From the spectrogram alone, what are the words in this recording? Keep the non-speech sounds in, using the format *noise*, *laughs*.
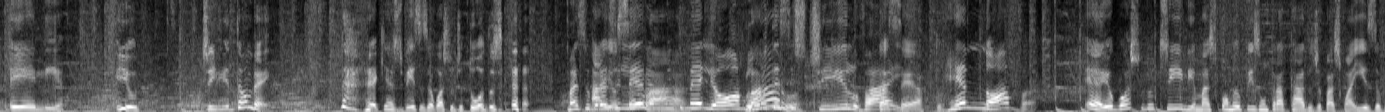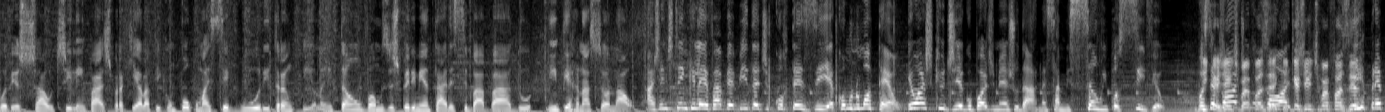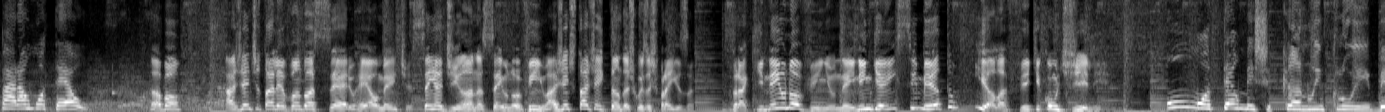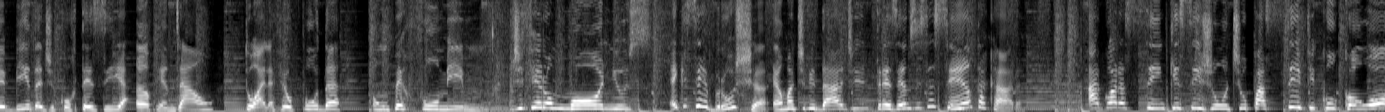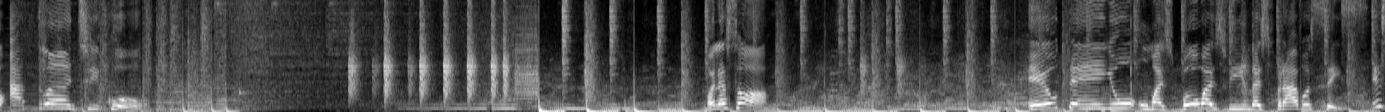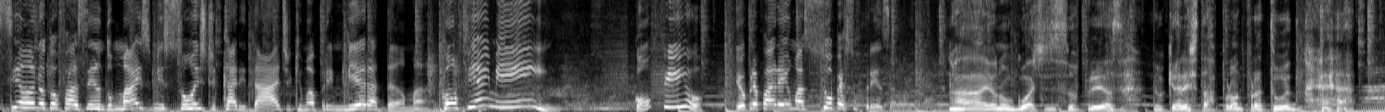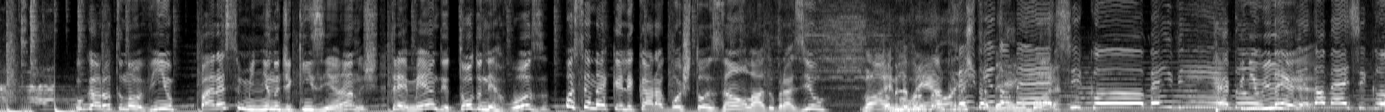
Ele e o Tilly também. *laughs* É que às vezes eu gosto de todos. *laughs* Mas o Ah, brasileiro é lá. muito melhor. Claro. Muda esse estilo, vai. Tá certo. Renova. É, eu gosto do Tilly, mas como eu fiz um tratado de paz com a Isa, eu vou deixar o Tilly em paz para que ela fique um pouco mais segura e tranquila. Então vamos experimentar esse babado internacional. A gente tem que levar bebida de cortesia, como no motel. Eu acho que o Diego pode me ajudar nessa missão impossível. O que, Você que a gente vai fazer? O que, pode? que a gente vai fazer? Ir preparar um motel. Tá bom. A gente tá levando a sério, realmente. Sem a Diana, sem o novinho, a gente tá ajeitando as coisas pra Isa. Pra que nem o novinho, nem ninguém se metam e ela fique com Tilly. Um motel mexicano inclui bebida de cortesia up and down, toalha felpuda, um perfume de feromônios. É que ser bruxa é uma atividade 360, cara. Agora sim que se junte o Pacífico com o Atlântico. Olha só. Eu tenho umas boas-vindas pra vocês. Esse ano eu tô fazendo mais missões de caridade que uma primeira dama. Confia em mim. Confio. Eu preparei uma super surpresa. Ah, eu não gosto de surpresa. Eu quero estar pronto pra tudo. *laughs* O garoto novinho parece um menino de 15 anos, tremendo e todo nervoso. Você não é aquele cara gostosão lá do Brasil? Vai, me levando pra mas tá bem, vambora. México! Bem-vindo! Happy New Year! Bem-vindo ao México!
